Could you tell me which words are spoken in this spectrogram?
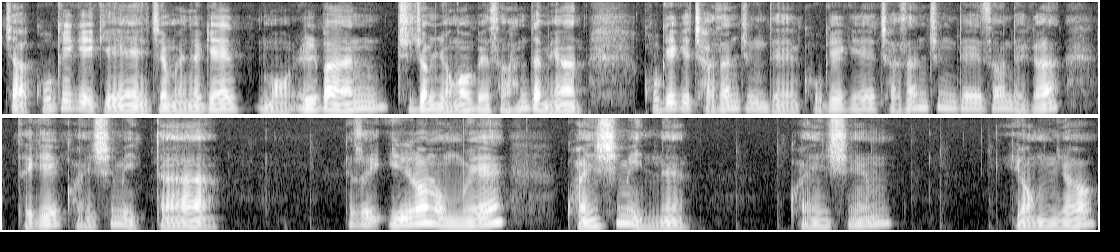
자, 고객에게 이제 만약에 뭐 일반 지점 영업에서 한다면 고객의 자산 증대, 고객의 자산 증대에서 내가 되게 관심이 있다. 그래서 이런 업무에 관심이 있는 관심 영역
